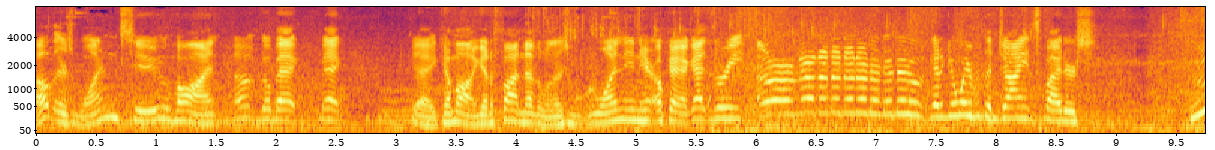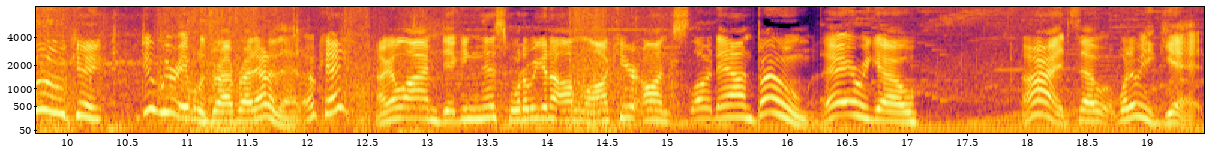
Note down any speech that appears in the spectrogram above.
oh, there's one, two. Hold on. Oh, go back, back. Okay, come on. Got to find another one. There's one in here. Okay, I got three. Oh, no, no, no, no, no, no, no, no. Got to get away from the giant spiders. Okay. Dude, we were able to drive right out of that. Okay. Not gonna lie, I'm digging this. What are we gonna unlock here? On, slow it down. Boom. There we go. All right, so what do we get?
